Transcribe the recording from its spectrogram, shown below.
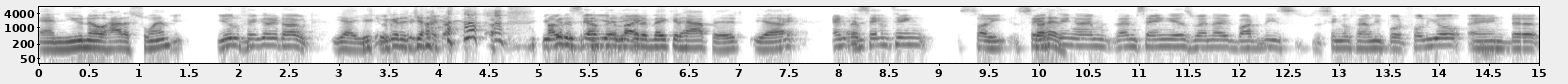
and you know how to swim, you'll figure it out. Yeah, you're, you're gonna jump. you're gonna jump in. You're gonna make it happen. Yeah and, the same thing sorry same thing i'm i'm saying is when i bought these single family portfolio and uh,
